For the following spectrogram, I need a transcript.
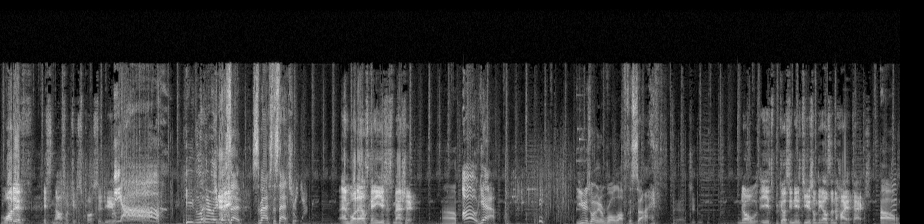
What if it's not what you're supposed to do? yeah! He literally just said, "Smash the statue." And what else can you use to smash it? Um. Oh yeah. You just want me to roll off the side. No, it's because you needed to use something else than a high attack. Oh.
